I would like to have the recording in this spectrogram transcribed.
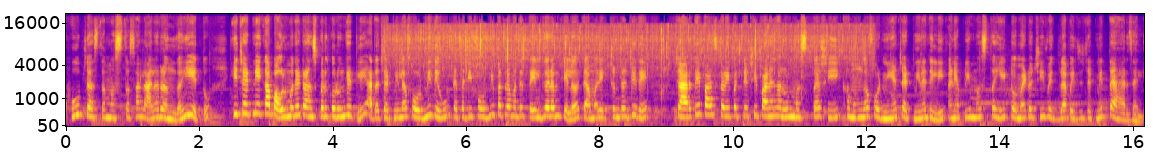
खूप जास्त मस्त असा लाल रंगही येतो. ही चटणी एका बाऊलमध्ये ट्रान्सफर करून घेतली. आता चटणीला फोडणी देऊ. त्यासाठी फोडणी पत्रामध्ये तेल गरम केलं. त्यामध्ये एक चमचा जिरे चार ते पाच कढीपत्त्याची पानं घालून मस्त अशी खमंग फोडणी या चटणीला दिली आणि आपली मस्त ही टोमॅटोची वेगळ्या पैकी चटणी तयार झाली.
